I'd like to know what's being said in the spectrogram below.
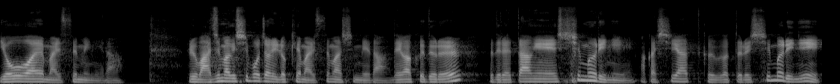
여호와의 말씀이니라. 그리고 마지막에 15절 이렇게 말씀하십니다. 내가 그들을 그들의 땅에 심으리니 아까 씨앗 그것들을 심으리니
